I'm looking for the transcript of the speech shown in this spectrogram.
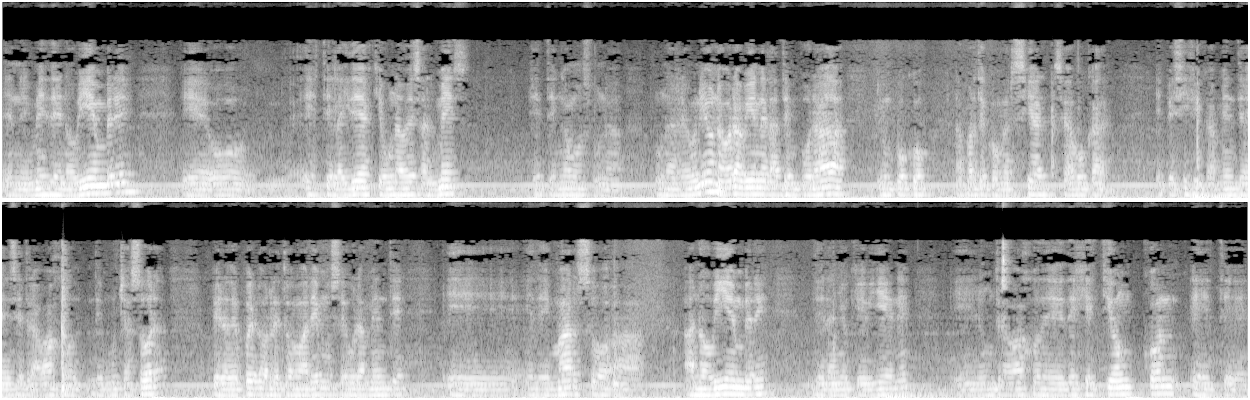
en el mes de noviembre. Eh, o, este, la idea es que una vez al mes eh, tengamos una, una reunión. Ahora viene la temporada y un poco la parte comercial se aboca específicamente a ese trabajo de muchas horas, pero después lo retomaremos seguramente eh, de marzo a, a, noviembre del año que viene en un trabajo de, de gestión con, este,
